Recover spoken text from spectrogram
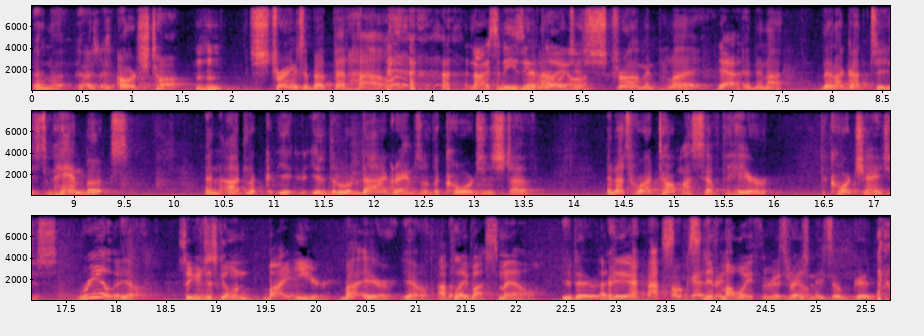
and a, an arch top. Mm-hmm. Strings about that high. Nice and easy and to I play would on. just strum and play. Yeah. And then I then I got to some handbooks, and I'd look at you know, the little diagrams of the chords and stuff, and that's where I taught myself to hear the chord changes Really? Yeah. So you're just going by ear. by ear. Yeah. I play by smell. You do? I did. okay, that's Sniff my way through it, That's reason he's so good.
